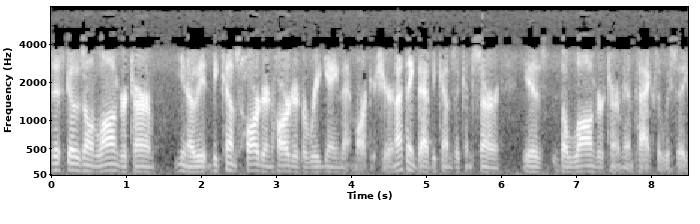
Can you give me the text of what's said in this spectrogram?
this goes on longer term, you know, it becomes harder and harder to regain that market share. And I think that becomes a concern is the longer term impacts that we see.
